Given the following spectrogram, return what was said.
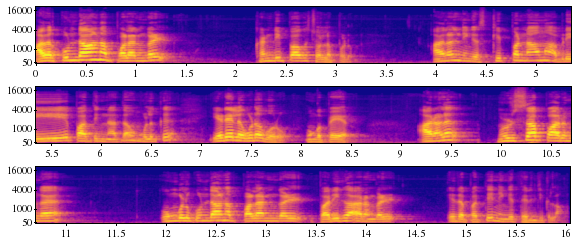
அதற்குண்டான பலன்கள் கண்டிப்பாக சொல்லப்படும். அதனால் நீங்கள் ஸ்கிப் பண்ணாமல் அப்படியே பார்த்தீங்கன்னா தான் உங்களுக்கு இடையில கூட வரும் உங்கள் பெயர். அதனால் முழுசாக பாருங்கள் உங்களுக்கு உண்டான பலன்கள் பரிகாரங்கள் இதை பற்றி நீங்கள் தெரிஞ்சுக்கலாம்.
